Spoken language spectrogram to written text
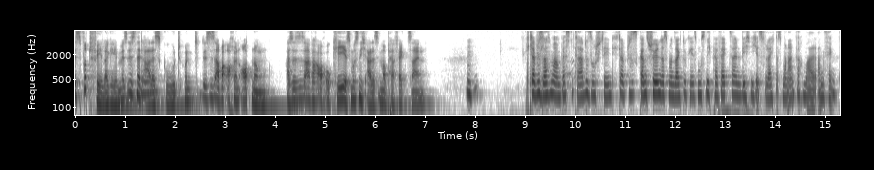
es wird Fehler geben. Es ist nicht mhm. alles gut. Und es ist aber auch in Ordnung. Also es ist einfach auch okay. Es muss nicht alles immer perfekt sein. Mhm. Ich glaube, das lassen wir am besten gerade so stehen. Ich glaube, das ist ganz schön, dass man sagt, okay, es muss nicht perfekt sein. Wichtig ist vielleicht, dass man einfach mal anfängt.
